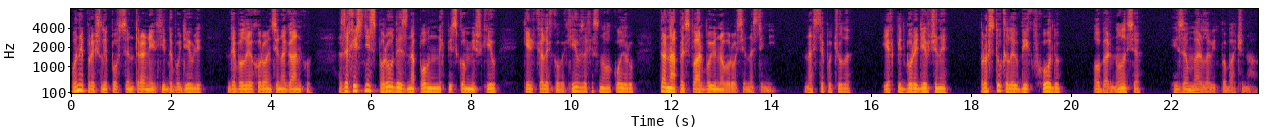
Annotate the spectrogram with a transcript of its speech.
Вони прийшли повз центральний вхід до будівлі, де були охоронці на ганку, захисні споруди з наповнених піском мішків, кілька легковиків захисного кольору та напис фарбою новоросі на стіні. Настя почула, як підбори дівчини простукали в бік входу, обернулася і завмерла від побаченого.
